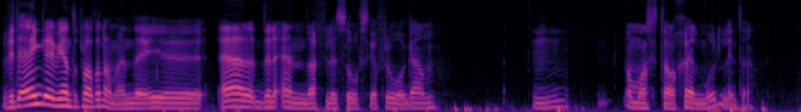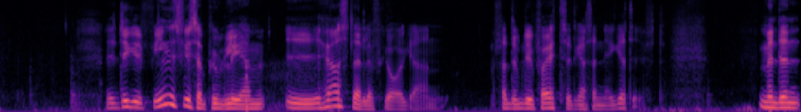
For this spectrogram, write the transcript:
För det är en grej vi inte pratat om än, det är ju, är den enda filosofiska frågan Mm. om man ska ta självmord eller inte? Jag tycker det finns vissa problem i hur han ställer frågan. För att det blir på ett sätt ganska negativt. Men den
